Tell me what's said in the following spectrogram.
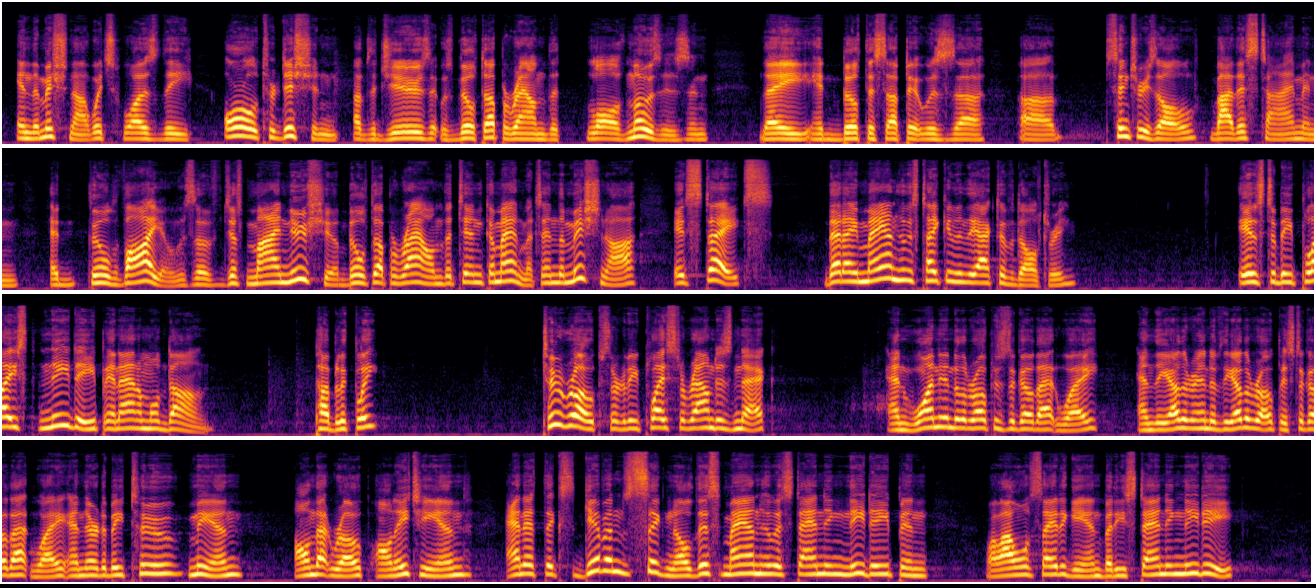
in the Mishnah, which was the oral tradition of the Jews that was built up around the law of Moses. And they had built this up. It was uh, uh, centuries old by this time and had filled volumes of just minutiae built up around the Ten Commandments. In the Mishnah, it states that a man who is taken in the act of adultery is to be placed knee deep in animal dung publicly. Two ropes are to be placed around his neck, and one end of the rope is to go that way, and the other end of the other rope is to go that way, and there are to be two men on that rope on each end, and at the given signal, this man who is standing knee deep in, well, I won't say it again, but he's standing knee deep,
